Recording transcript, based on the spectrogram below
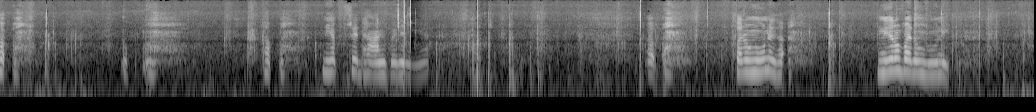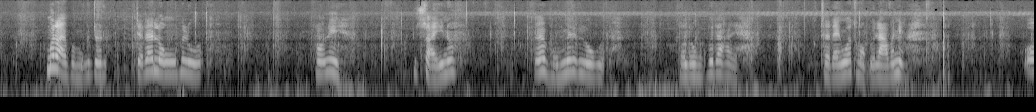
ครับอึ๊บครับ นี่ครับเส้นทางเป็นอย่างเงี้ยไปตรงนู้นเลยครับนี่ต้องไปตรงนู้นอีก เมื่อไหร่ผมก็จะจะได้ลงไม่รู้เขานี่ใสเนาะแม่ผมไม่ได้ลงอะก็ลงไม่ได้ แสดงว่าถ่วงเวลาวะเนี่ย โอ้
